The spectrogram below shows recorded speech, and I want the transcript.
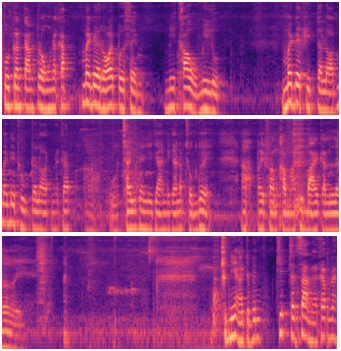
พูดกันตามตรงนะครับ ไม่ได้ร้อยเปอร์เซ็นต์มีเข้ามีหลุด ไม่ได้ผิดตลอดไม่ได้ถูกตลอดนะครับอ่าโปรดใช้วิจารณญาณในการรับชมด้วย อะไปฟังคำอธิบายกันเลย ชุดนี้อาจจะเป็นคลิปสั้นๆนะครับนะ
